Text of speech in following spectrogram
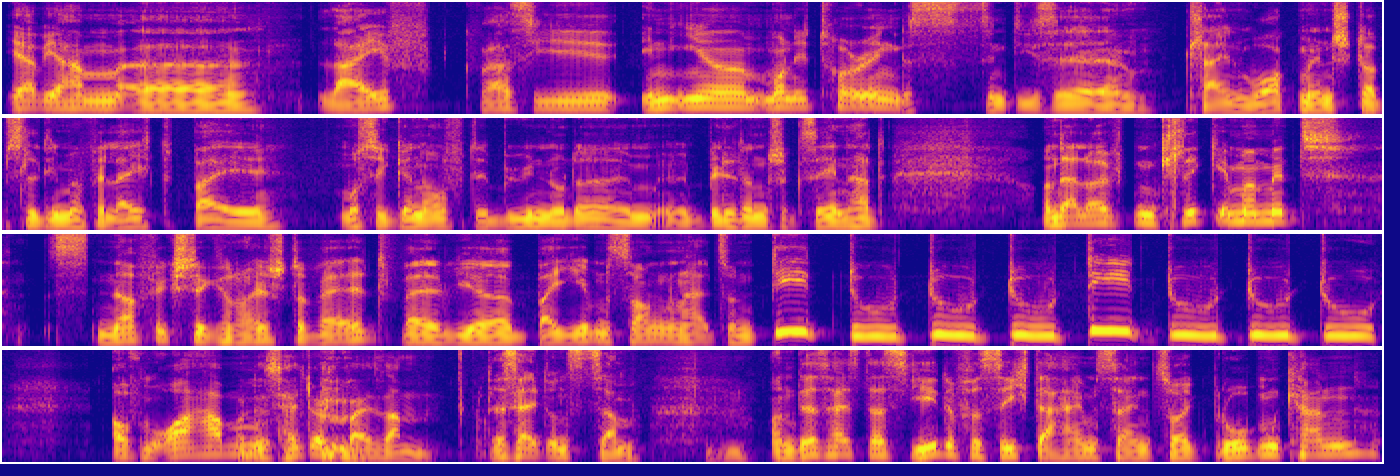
Ja, wir haben äh, live quasi in ihr Monitoring. Das sind diese kleinen Walkman-Stöpsel, die man vielleicht bei Musikern auf der Bühne oder in in Bildern schon gesehen hat. Und da läuft ein Klick immer mit. Das nervigste Geräusch der Welt, weil wir bei jedem Song dann halt so ein di du du du di du du du auf dem Ohr haben. Und das hält euch beisammen. Das hält uns zusammen. Und das heißt, dass jeder für sich daheim sein Zeug proben kann.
